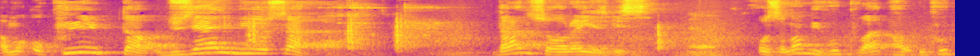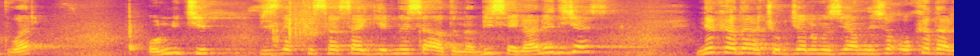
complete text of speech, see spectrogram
Ama okuyup da düzelmiyorsa dan sonrayız biz. Evet. O zaman bir hukuk var, hukuk var. Onun için biz de kısasa girmesi adına biz helal edeceğiz. Ne kadar çok canımız yandıysa o kadar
